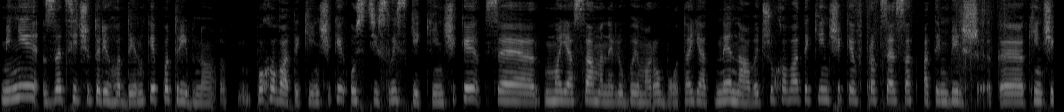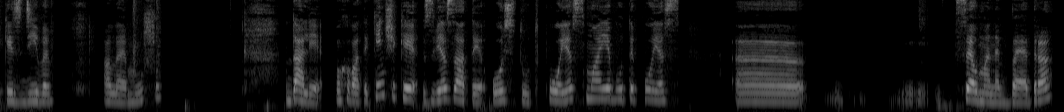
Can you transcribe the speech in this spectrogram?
Мені за ці 4 годинки потрібно поховати кінчики, ось ці слизькі кінчики. Це моя сама нелюбима робота. Я ненавиджу ховати кінчики в процесах, а тим більш е, кінчики з діви, але мушу. Далі поховати кінчики, зв'язати ось тут пояс, має бути пояс. Е, Це у мене бедра,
